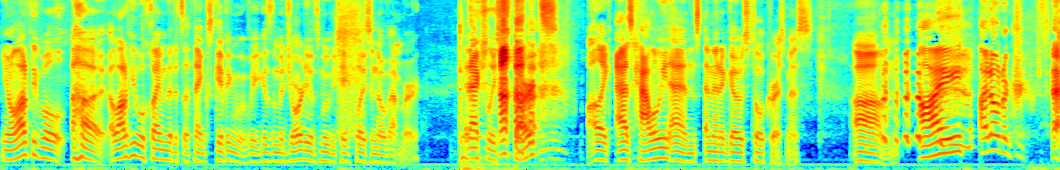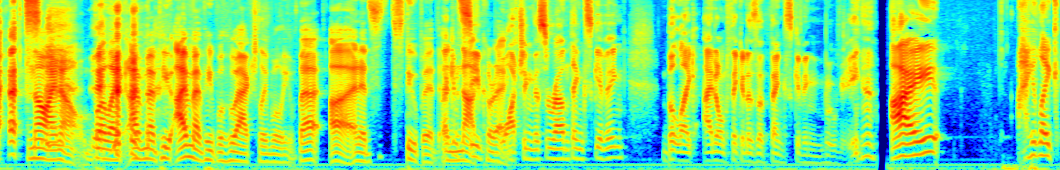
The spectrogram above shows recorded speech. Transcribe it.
You know, a lot of people, uh, a lot of people claim that it's a Thanksgiving movie because the majority of this movie takes place in November. It actually starts like as Halloween ends, and then it goes till Christmas. Um, I i don't agree with that no, I know, but like I've met people, I've met people who actually believe that, uh, and it's stupid I and can not see correct. watching this around Thanksgiving, but like I don't think it is a Thanksgiving movie. I I like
